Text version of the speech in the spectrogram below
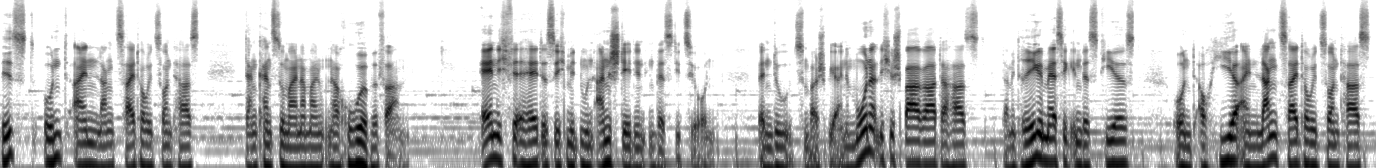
bist und einen langen Zeithorizont hast, dann kannst du meiner Meinung nach Ruhe bewahren. Ähnlich verhält es sich mit nun anstehenden Investitionen. Wenn du zum Beispiel eine monatliche Sparrate hast, damit regelmäßig investierst und auch hier einen langen Zeithorizont hast,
